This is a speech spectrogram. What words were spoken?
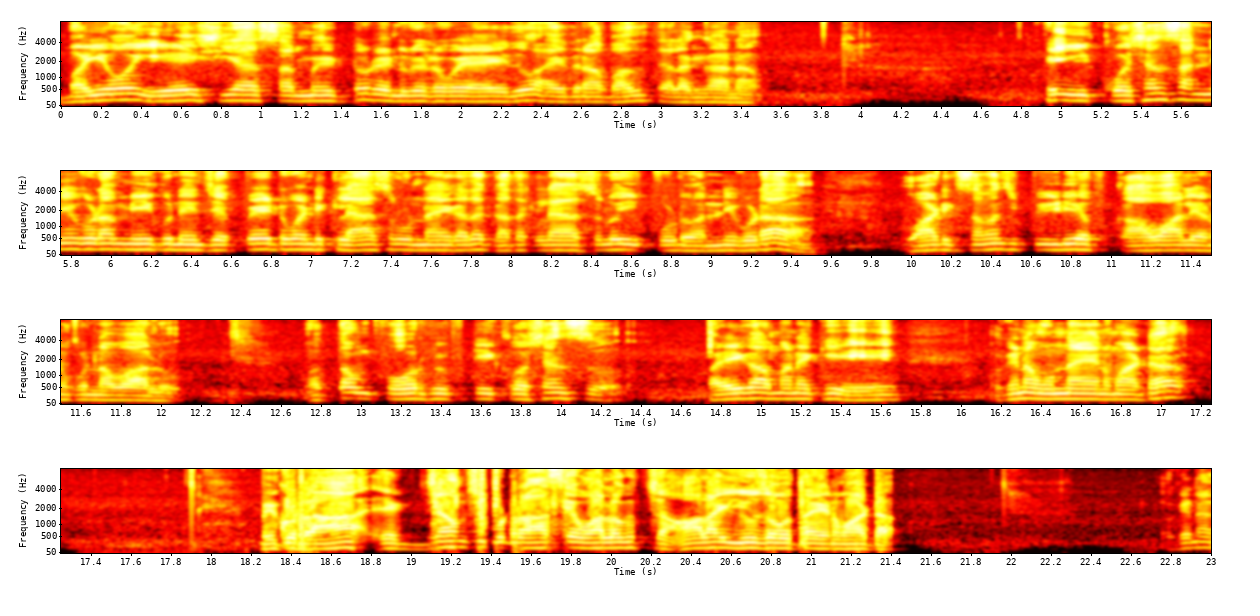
బయో ఏషియా సమ్మిట్ రెండు వేల ఇరవై ఐదు హైదరాబాద్ తెలంగాణ. ఈ క్వశ్చన్స్ అన్నీ కూడా మీకు నేను చెప్పేటువంటి క్లాసులు ఉన్నాయి కదా గత క్లాసులు ఇప్పుడు అన్నీ కూడా వాటికి సంబంధించి పీడిఎఫ్ కావాలి అనుకున్న వాళ్ళు. మొత్తం ఫోర్ ఫిఫ్టీ క్వశ్చన్స్ పైగా మనకి ఓకేనా ఉన్నాయన్నమాట. మీకు రా ఎగ్జామ్స్ ఇప్పుడు రాసే వాళ్ళకు చాలా యూజ్ అవుతాయి అన్నమాట ఓకేనా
